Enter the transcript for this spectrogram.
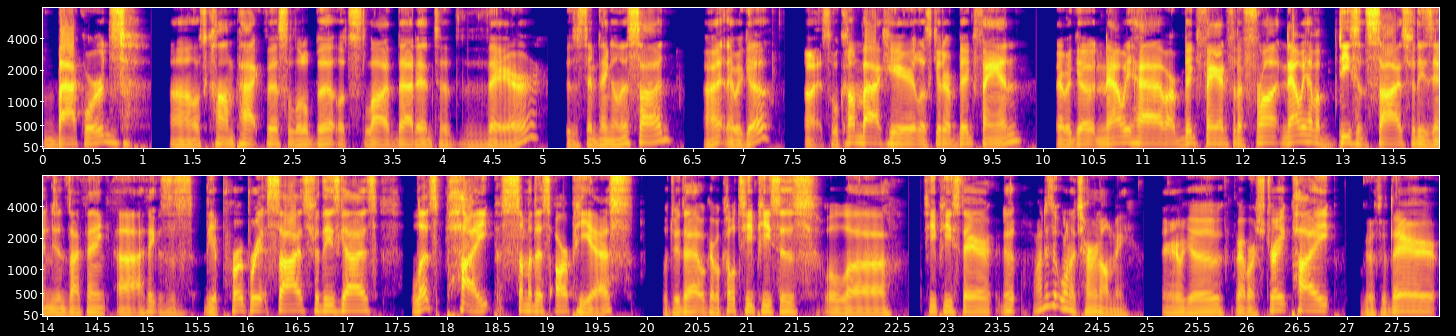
backwards. Uh, let's compact this a little bit. Let's slide that into there. Do the same thing on this side. All right, there we go. All right, so we'll come back here. Let's get our big fan. There we go. Now we have our big fan for the front. Now we have a decent size for these engines, I think. Uh, I think this is the appropriate size for these guys. Let's pipe some of this RPS. We'll do that. We'll grab a couple T-pieces. We'll uh, T-piece there. Why does it want to turn on me? There we go. Grab our straight pipe. We'll go through there.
